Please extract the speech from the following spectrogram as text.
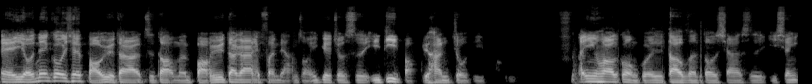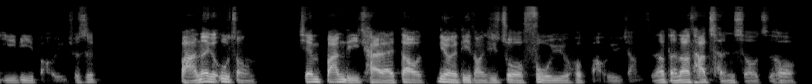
诶、欸，有念过一些保育，大家知道我们保育大概分两种，一个就是一地保育和就地保育。那樱花钩鲑大部分都现在是以先一地保育，就是把那个物种先搬离开来到另外一个地方去做复育或保育这样子，然后等到它成熟之后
